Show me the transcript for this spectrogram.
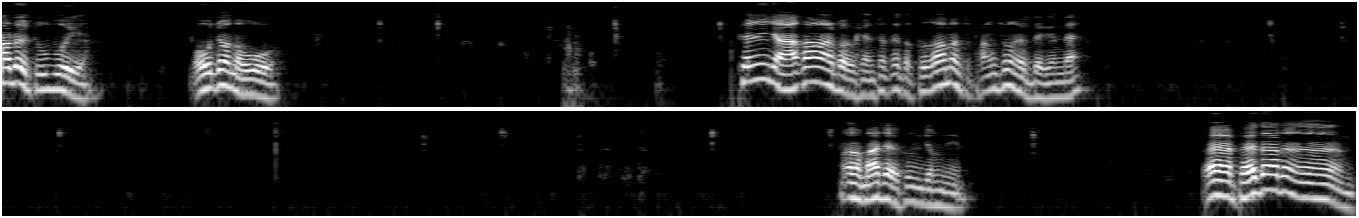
하루에 두 부위야. 오전, 오후. 편의점 아감 알바가 괜찮겠다. 그거 하면서 방송해도 되겠네? 어, 맞아요, 긍정님. 예, 배달은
